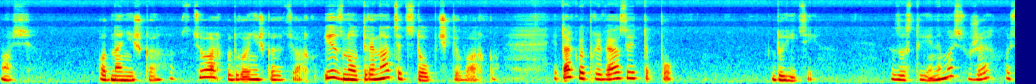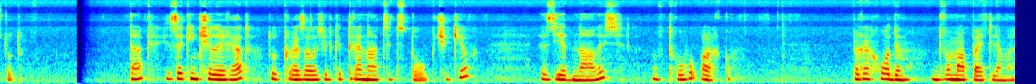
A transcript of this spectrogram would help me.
Ось. Одна ніжка з цю арку, друга ніжка за цю арку. І знов 13 стовпчиків в арку. І так ви прив'язуєте по дугіці. Зустрінемось вже ось тут. Так, і закінчили ряд. Тут прив'язали тільки 13 стовпчиків, з'єднались в другу арку. Переходимо двома петлями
